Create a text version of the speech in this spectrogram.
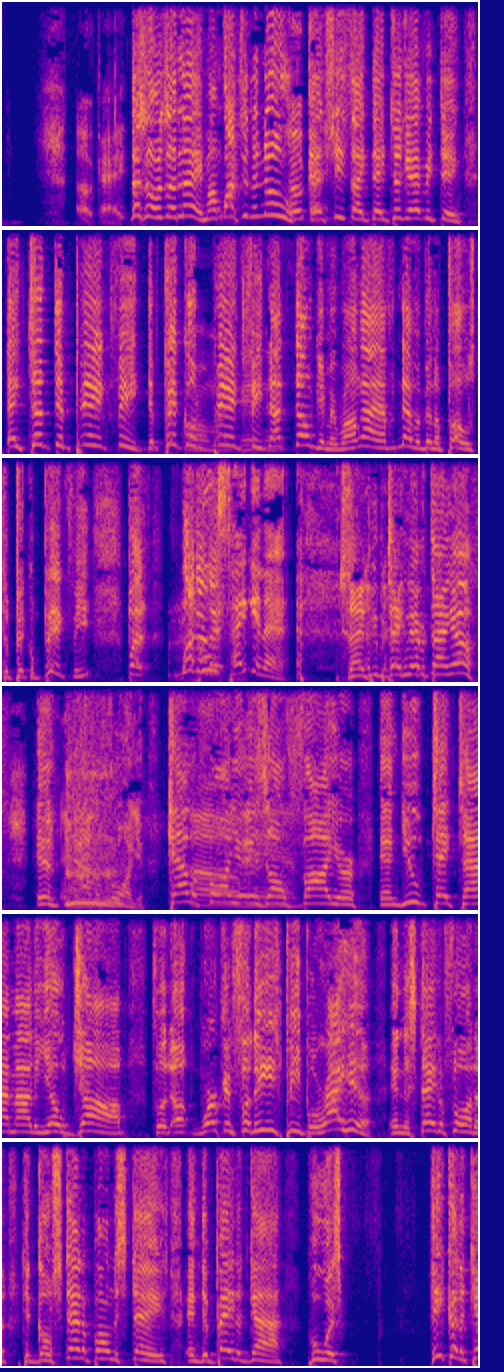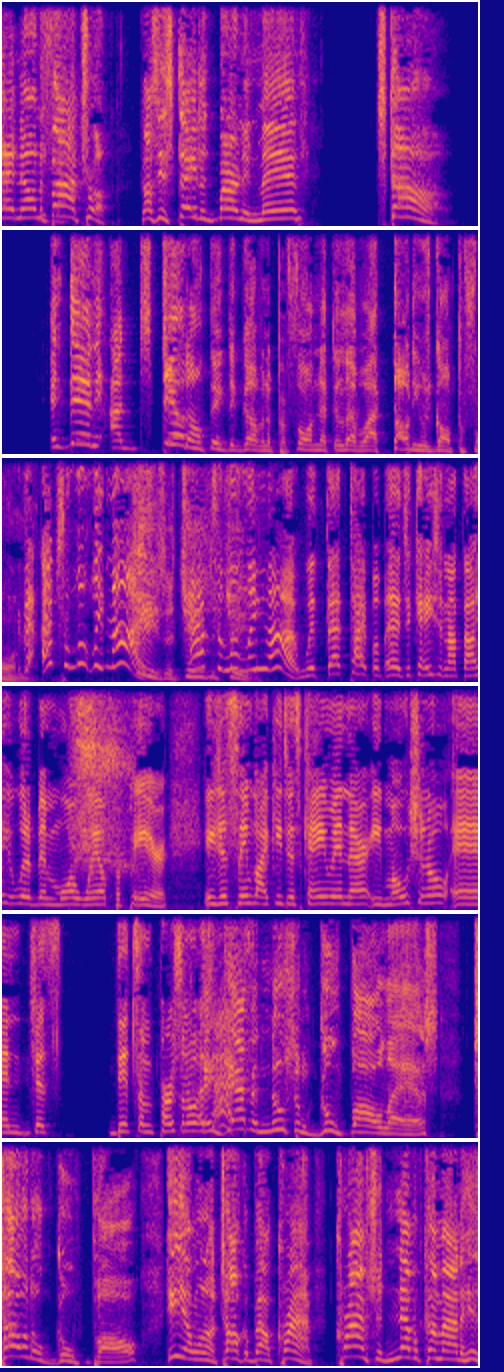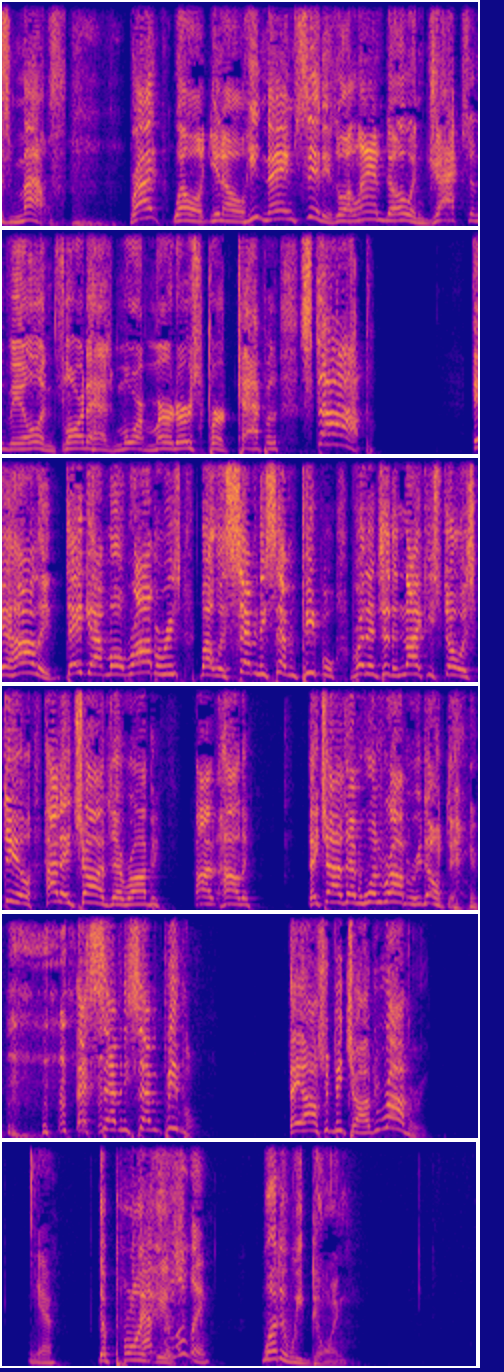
Okay. That's what was her name. I'm watching the news. Okay. And she's like, they took everything. They took the pig feet, the pickled Oh, pig feet. Now, don't get me wrong. I have never been opposed to pickled pig feet. But what are they? Who's taking that? Same people taking everything else in California. California Oh, is on fire, and you take time out of your job for uh, working for these people right here in the state of Florida to go stand up on the stage and debate a guy who is he could have came down on the fire truck because his state is burning, man. Stop. And then I still don't think the governor performed at the level I thought he was going to perform at. Absolutely not. Jesus, Jesus, Absolutely Jesus. not. With that type of education, I thought he would have been more well prepared. He just seemed like he just came in there emotional and just did some personal attacks. And Gavin Newsom goofball ass, total goofball. He don't want to talk about crime. Crime should never come out of his mouth. Right? Well, you know, he named cities. Orlando and Jacksonville and Florida has more murders per capita. Stop. In Holly, they got more robberies, but with 77 people run into the Nike store and steal, how they charge that, Robbie? Holly? They charge that one robbery, don't they? That's 77 people. They all should be charged with robbery. yeah. The point is, Absolutely. what are we doing?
